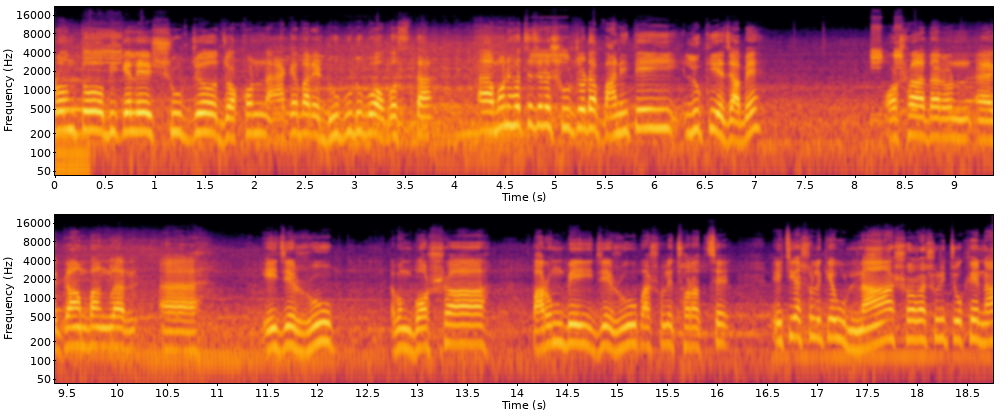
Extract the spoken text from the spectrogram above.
পরন্ত বিকেলে সূর্য যখন একেবারে ডুবু ডুবু অবস্থা মনে হচ্ছে যেন সূর্যটা পানিতেই লুকিয়ে যাবে। অসাধারণ গ্রাম বাংলার এই যে রূপ এবং বর্ষা প্রারম্ভেই যে রূপ আসলে ছড়াচ্ছে, এটি আসলে কেউ না সরাসরি চোখে না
